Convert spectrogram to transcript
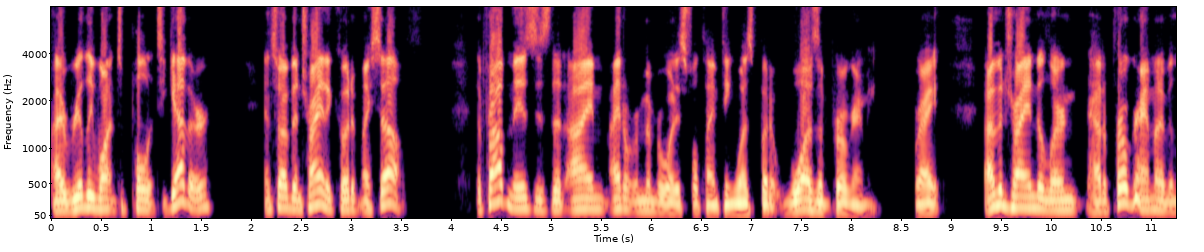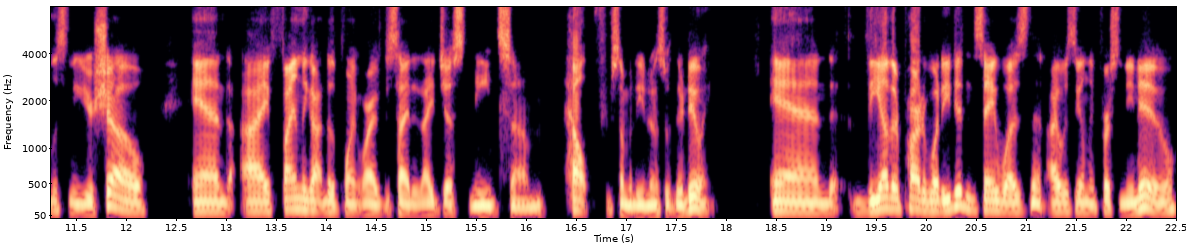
I really want to pull it together. And so I've been trying to code it myself. The problem is is that I'm I don't remember what his full-time thing was, but it wasn't programming, right? I've been trying to learn how to program and I've been listening to your show and I finally gotten to the point where I've decided I just need some help from somebody who knows what they're doing. And the other part of what he didn't say was that I was the only person he knew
